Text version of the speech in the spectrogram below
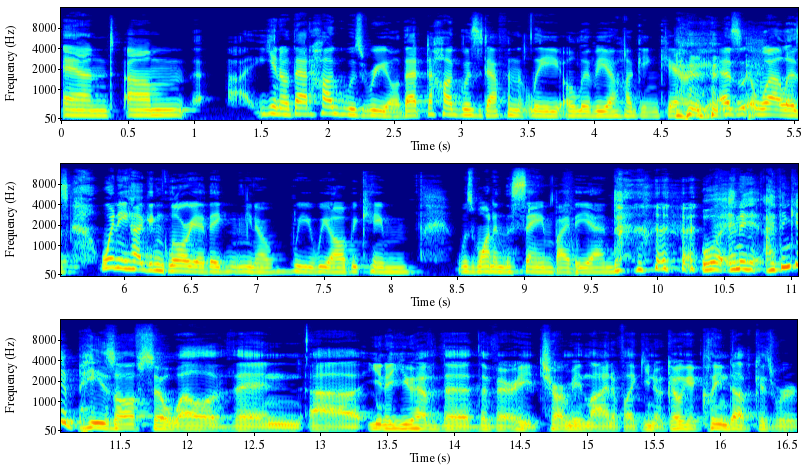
And, um, you know, that hug was real. That hug was definitely Olivia hugging Carrie, as well as Winnie hugging Gloria. They, you know, we, we all became, was one and the same by the end. Well, and it, I think it pays off so well. Of then, uh, you know, you have the the very charming line of like, you know, go get cleaned up because we're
